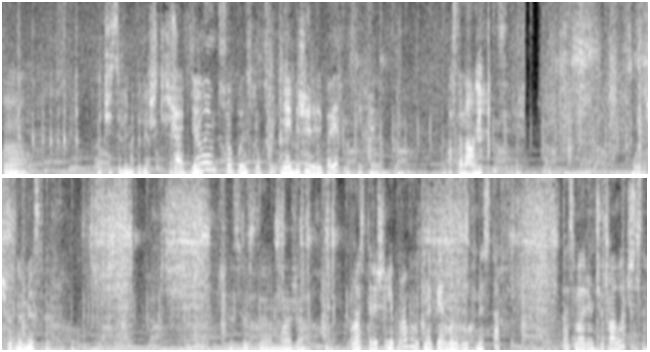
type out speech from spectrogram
э, очистили металлические Да, щетки. делаем все по инструкции. Не обезжирили поверхность ни хрена. Останавливайтесь. Вот еще одно место. Сейчас все замажем. Просто решили пробовать на первых двух местах. Посмотрим, что получится.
